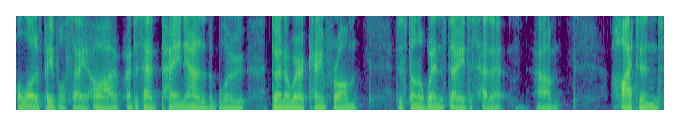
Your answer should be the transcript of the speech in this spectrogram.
A lot of people say, Oh, I just had pain out of the blue, don't know where it came from just on a Wednesday, just had a um, heightened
